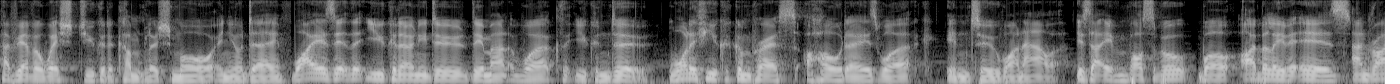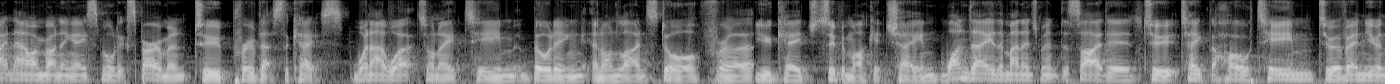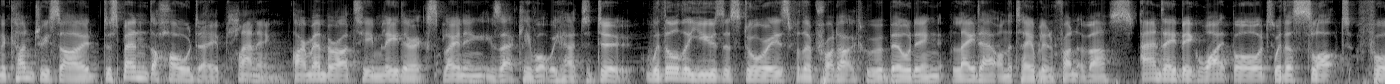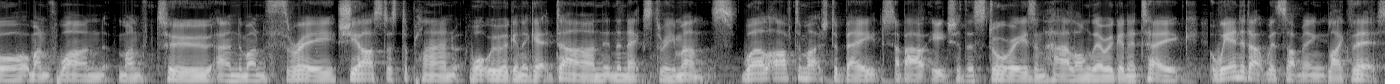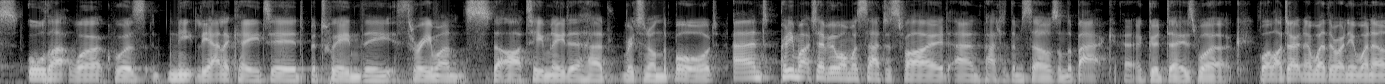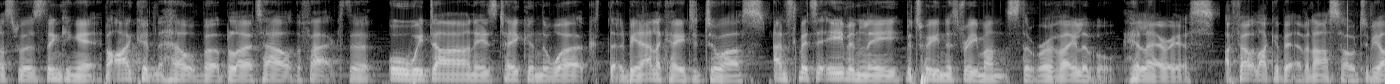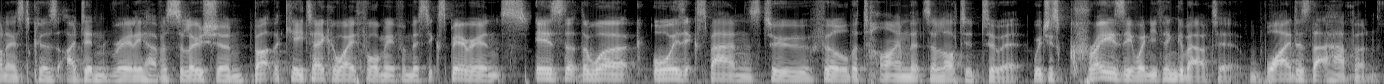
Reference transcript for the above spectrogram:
Have you ever wished you could accomplish more in your day? Why is it that you can only do the amount of work that you can do? What if you could compress a whole day's work into one hour? Is that even possible? Well, I believe it is, and right now I'm running a small experiment to prove that's the case. When I worked on a team building an online store for a UK supermarket chain, one day the management decided to take the whole team to a venue in the countryside to spend the whole day planning. I remember our team leader explaining exactly what we had to do. With all the user stories for the product we were building laid out on the table in front of us, and a big whiteboard with a slot for month one, month two, and month three, she asked us to plan what we were going to get done in the next three months. Well, after much debate about each of the stories and how long they were going to take, we ended up with something like this. All that work was neatly allocated between the three months that our team leader had written on the board, and pretty much everyone was satisfied and patted themselves on the back at a good day's work. Well, I don't know whether anyone else was thinking it, but I couldn't help but blurt out the fact that all we'd done is taken the work that had been allocated to us and split it evenly between the three months that were available. Hilarious. I felt like a bit of an asshole to be honest, because I didn't really have a solution. But the key takeaway for me from this experience is that the work always expands to fill the time that's allotted to it, which is crazy when you think about it. Why does that happen?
